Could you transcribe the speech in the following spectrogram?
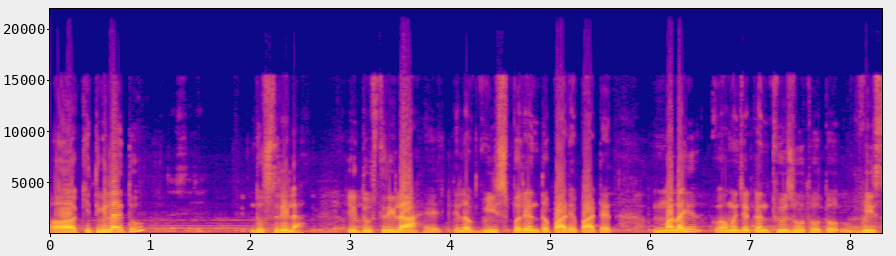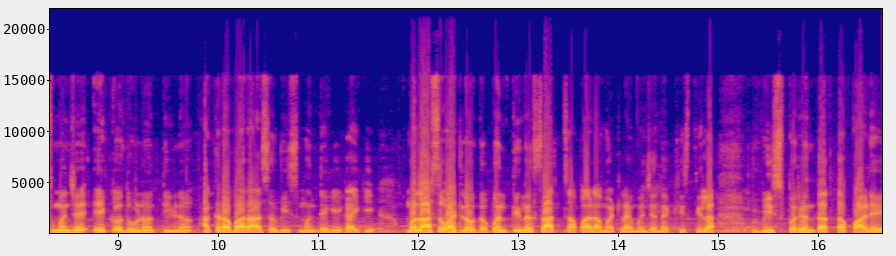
अं, कितवीला आहे तू? दुसरी. दुसरीला. ही दुसरीला आहे. तिला वीसपर्यंत पाडे पाठ आहेत. मलाही म्हणजे कन्फ्यूज होत होतो. वीस म्हणजे एक दोन तीन अकरा बारा असं वीस म्हणते की काय की मला असं वाटलं होतं पण तिनं सातचा पाडा म्हटला आहे म्हणजे नक्कीच तिला वीसपर्यंत आत्ता पाडे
